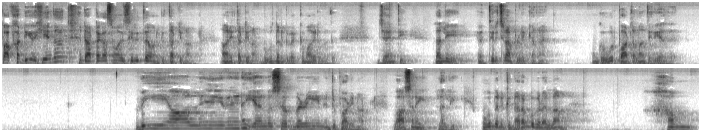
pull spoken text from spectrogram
பாப்பா டியோ ஹியர் என்று அட்டகாசமாக சிரித்து அவனுக்கு தட்டினாள். அவனை தட்டினாள். முகுந்தனுக்கு வெக்கமாக இருந்தது. ஜெயந்தி லல்லி இவன் திருச்சினா பிள்ளைக்கான உங்கள் ஊர் பாட்டெல்லாம் தெரியாது. We all live in yellow submarine என்று பாடினாள் வாசனை லல்லி. முகுந்தனுக்கு நரம்புகள் எல்லாம் ஹம்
